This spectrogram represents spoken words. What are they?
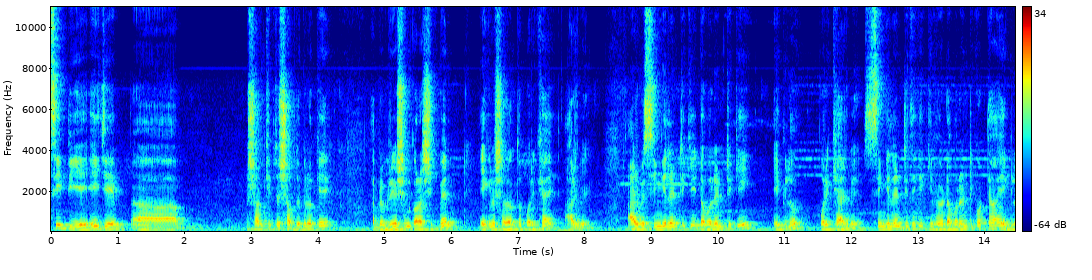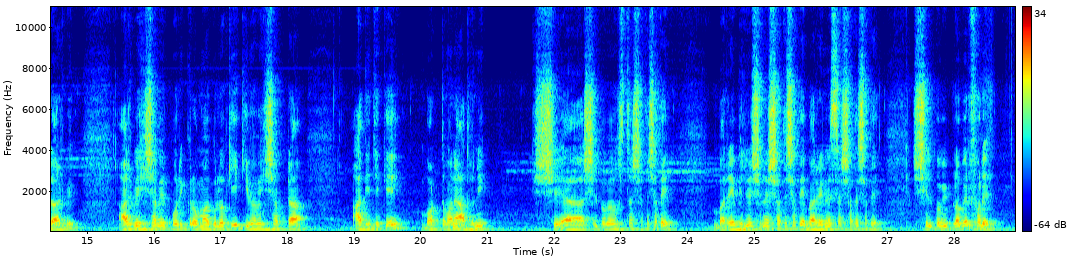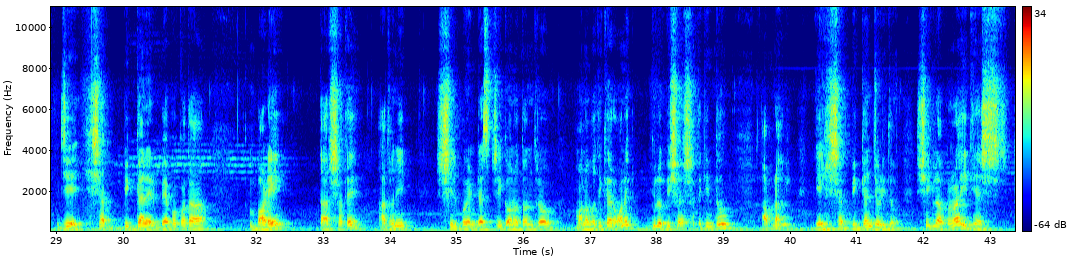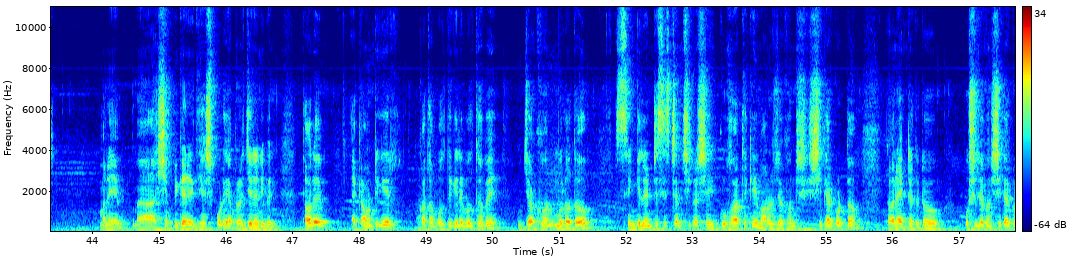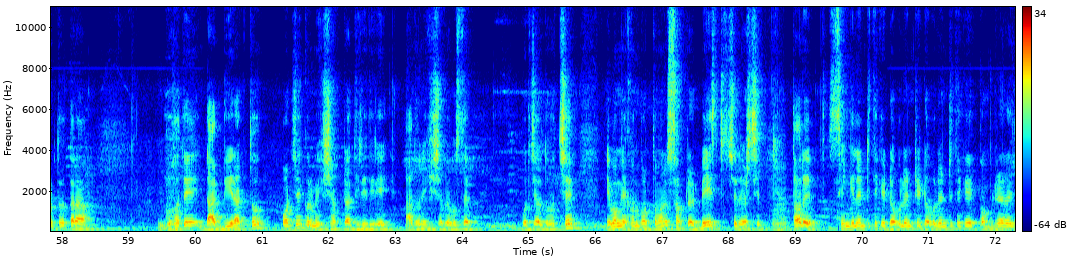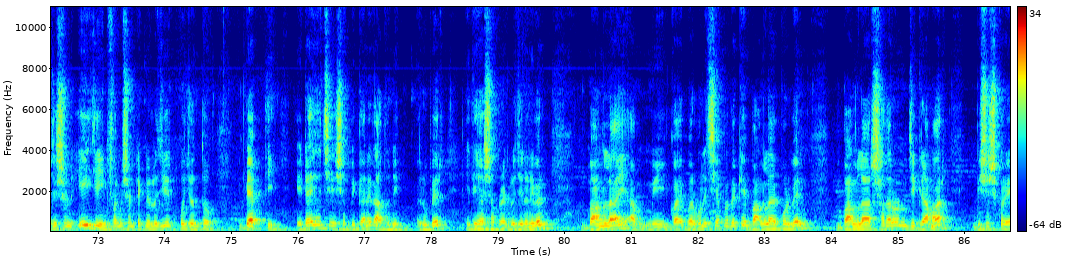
সিপিএ এই যে সংক্ষিপ্ত শব্দগুলোকে অ্যাব্রিভিয়েশন করা শিখবেন, এইগুলো সাধারণত পরীক্ষায় আসবে। আসবে সিঙ্গেল এন্ট্রি কি ডবল এন্ট্রি কি, এগুলো পরীক্ষায় আসবে। সিঙ্গেল এন্ট্রি থেকে কীভাবে ডবল এন্ট্রি করতে হয়, এগুলো আসবে। আসবে হিসাবের পরিক্রমাগুলো কি? কীভাবে হিসাবটা আদি থেকে বর্তমানে আধুনিক শিল্প ব্যবস্থার সাথে সাথে বা রেভলিউশনের সাথে সাথে বা রেনেসার সাথে সাথে শিল্প বিপ্লবের ফলে যে হিসাব বিজ্ঞানের ব্যাপকতা বাড়ে, তার সাথে আধুনিক শিল্প ইন্ডাস্ট্রি গণতন্ত্র, মানবাধিকার অনেকগুলো বিষয়ের সাথে কিন্তু আপনার এই হিসাব বিজ্ঞান জড়িত। সেগুলো আপনারা ইতিহাস মানে হিসাব বিজ্ঞানের ইতিহাস পড়ে আপনারা জেনে নেবেন। তাহলে অ্যাকাউন্টিংয়ের কথা বলতে গেলে বলতে হবে, যখন মূলত সিঙ্গেল এন্ট্রি সিস্টেম ছিল, সেই গুহা থেকে মানুষ যখন শিকার করতো, তখন একটা দুটো পশু যখন শিকার করতো, তারা গুহাতে দাগ দিয়ে রাখতো। পর্যায়ক্রমে হিসাবটা ধীরে ধীরে আধুনিক হিসাব ব্যবস্থায় পরিচালিত হচ্ছে। এবং এখন বর্তমানে সফটওয়্যার বেসড চলে আসছে। তাহলে সিঙ্গেল এন্ট্রি থেকে ডবল এন্ট্রি ডবল এন্ট্রি থেকে কম্পিউটারাইজেশন এই যে ইনফরমেশন টেকনোলজির পর্যন্ত ব্যাপ্তি এটাই হচ্ছে এইসব বিজ্ঞানের আধুনিক রূপের ইতিহাস। আপনারা এগুলো জেনে নেবেন। বাংলায় আমি কয়েকবার বলেছি আপনাদেরকে বাংলায় পড়বেন। বাংলার সাধারণ যে গ্রামার বিশেষ করে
